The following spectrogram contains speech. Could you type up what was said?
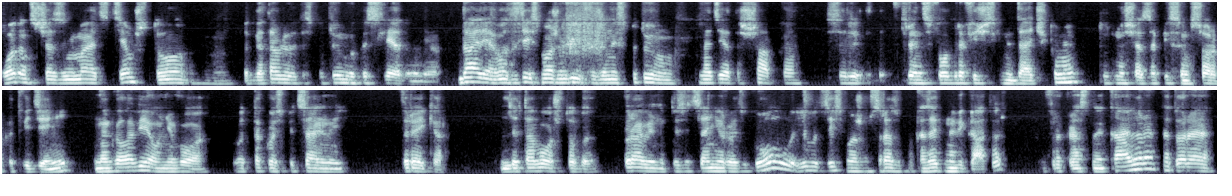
Вот он сейчас занимается тем, что подготавливает испытуемого к исследованию. Далее, вот здесь можем видеть уже на испытуемом надета шапка с трансфилографическими датчиками. Тут мы сейчас записываем 40 отведений. На голове у него вот такой специальный трекер для того, чтобы правильно позиционировать голову. И вот здесь можем сразу показать навигатор, инфракрасная камера, которая,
